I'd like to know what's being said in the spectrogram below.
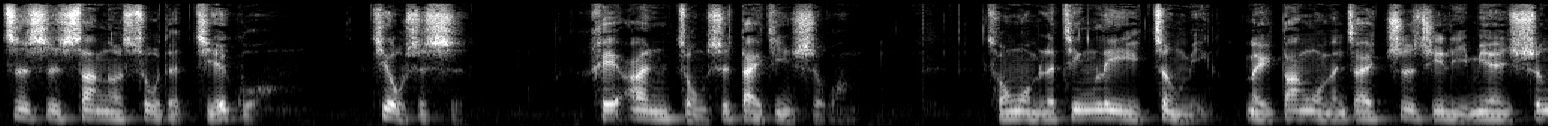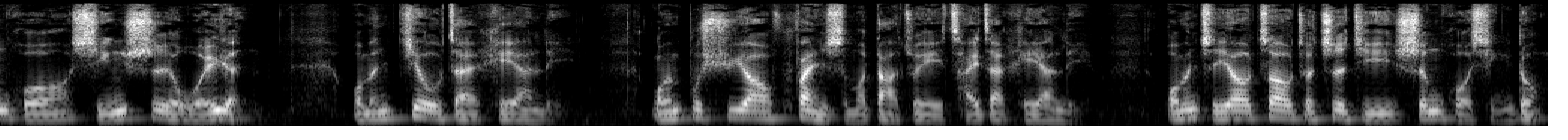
自是善恶树的结果就是死，黑暗总是带进死亡。从我们的经历证明，每当我们在自己里面生活、行事、为人，我们就在黑暗里。我们不需要犯什么大罪才在黑暗里，我们只要照着自己生活行动，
